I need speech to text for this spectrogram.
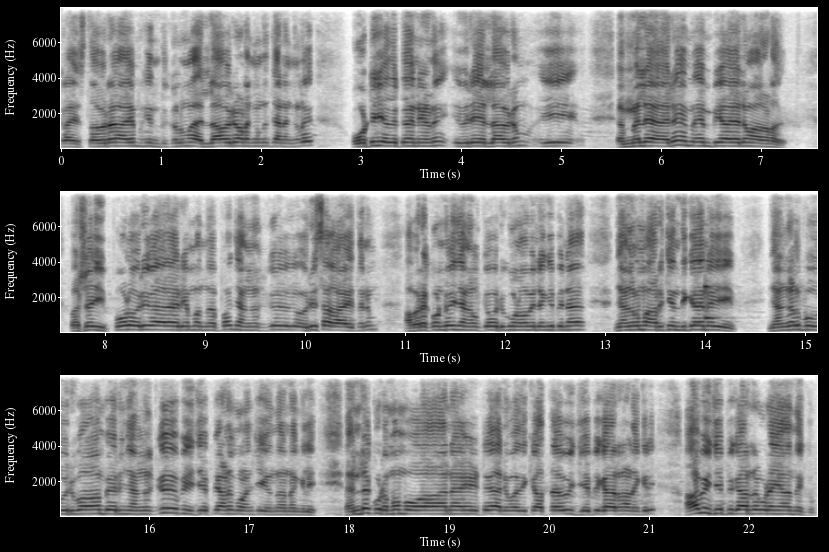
ക്രൈസ്തവരായും ഹിന്ദുക്കളും എല്ലാവരും അടങ്ങുന്ന ജനങ്ങൾ വോട്ട് ചെയ്തിട്ട് തന്നെയാണ് ഇവരെ എല്ലാവരും ഈ എം എൽ എ ആയാലും എം പി ആയാലും ആകണത്. പക്ഷേ ഇപ്പോൾ ഒരു കാര്യം വന്നപ്പോൾ ഞങ്ങൾക്ക് ഒരു സഹായത്തിനും അവരെ കൊണ്ട് ഞങ്ങൾക്ക് ഒരു ഗുണവുമില്ലെങ്കിൽ പിന്നെ ഞങ്ങൾ മാറി ചിന്തിക്കാൻ ചെയ്യും. ഞങ്ങൾ ഭൂരിഭാഗം പേരും ഞങ്ങൾക്ക് ബി ജെ പി ആണ് ഗുണം ചെയ്യുന്നുണ്ടെങ്കിൽ എന്റെ കുടുംബം പോകാനായിട്ട് അനുവദിക്കാത്ത ബി ജെ പിക്കാരനാണെങ്കിൽ ആ ബി ജെ പിക്കാരന്റെ കൂടെ ഞാൻ നിൽക്കും.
